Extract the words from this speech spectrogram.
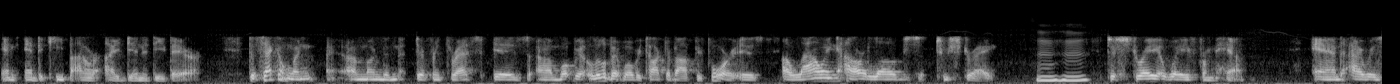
and, and to keep our identity there. The second one among the different threats is um, what we, a little bit what we talked about before is allowing our loves to stray, mm-hmm. to stray away from Him. And I was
